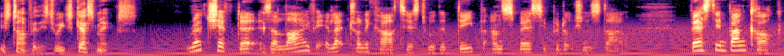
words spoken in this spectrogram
it's time for this week's guest mix. Redshifter is a live electronic artist with a deep and spacey production style. Based in Bangkok,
